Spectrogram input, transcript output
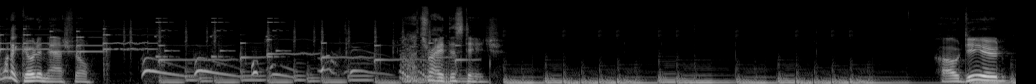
I want to go to Nashville. Oh, that's right, this stage. Oh, dude.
